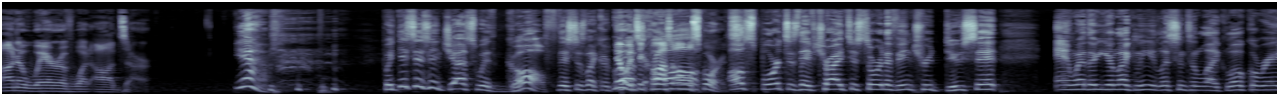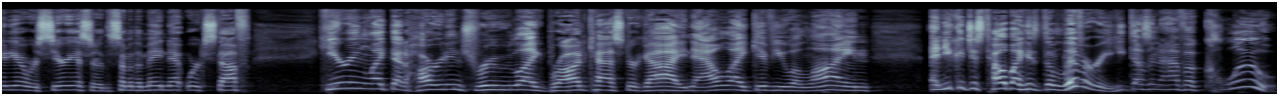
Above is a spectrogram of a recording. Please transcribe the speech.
unaware of what odds are. yeah. But this isn't just with golf. This is like across, No, it's across all sports. All sports, as they've tried to sort of introduce it. And whether you're like me, you listen to like local radio or Sirius or some of the main network stuff, hearing like that hard and true like broadcaster guy now like give you a line, and you could just tell by his delivery he doesn't have a clue.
